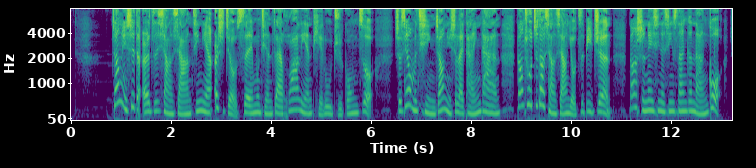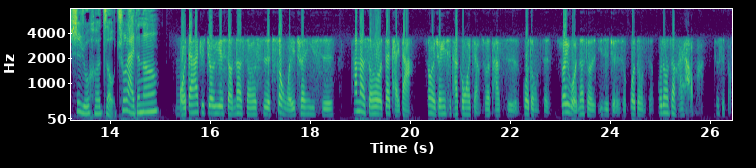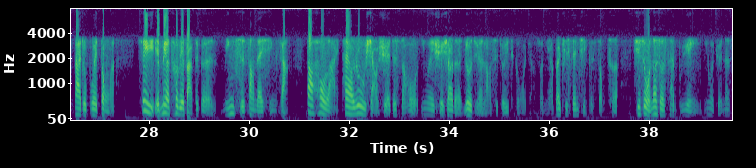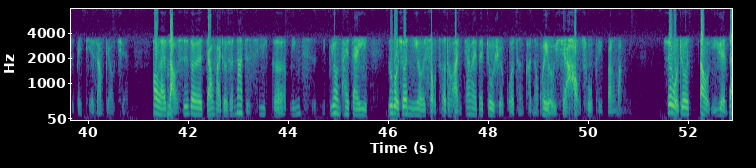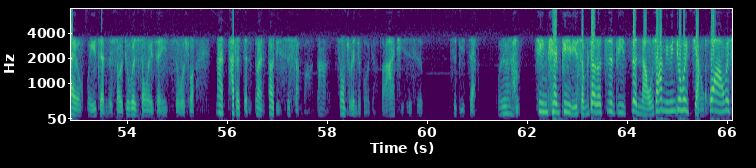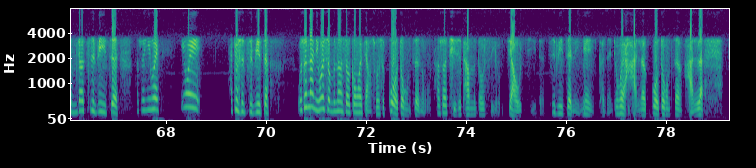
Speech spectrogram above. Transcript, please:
张女士的儿子想祥今年二十九岁，目前在花莲铁路局工作。首先，我们请张女士来谈一谈，当初知道想祥有自闭症，当时内心的心酸跟难过是如何走出来的呢？我带他去就医的时候，那时候是宋维春医师，他那时候在台大。宋维春医师他跟我讲说他是过动症，所以我那时候一直觉得说过动症，过动症还好嘛，就是长大就不会动了，所以也没有特别把这个名词放在心上。到后来他要入小学的时候，因为学校的幼稚园老师就一直跟我讲说，你要不要去申请一个手册？其实我那时候是很不愿意，因为我觉得那是被贴上标签。后来老师的讲法就是说，那只是一个名词，你不用太在意。如果说你有手册的话，你将来在就学过程可能会有一些好处可以帮忙你。所以我就到医院再回诊的时候，就问宋维珍医师，我说：“那他的诊断到底是什么？”那宋主任就跟我讲说：“啊，其实是自闭症。”我就说：“惊天霹雳，什么叫做自闭症呢？”我说：“他明明就会讲话，为什么叫自闭症？”他说：“因为，因为他就是自闭症。”我说：“那你为什么那时候跟我讲说是过动症？”他说：“其实他们都是有交集的，自闭症里面可能就会含了过动症，含了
